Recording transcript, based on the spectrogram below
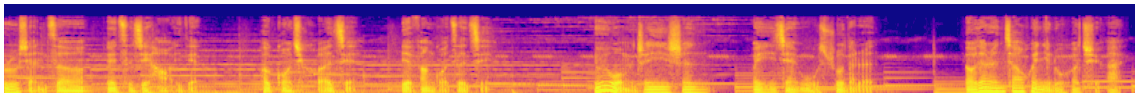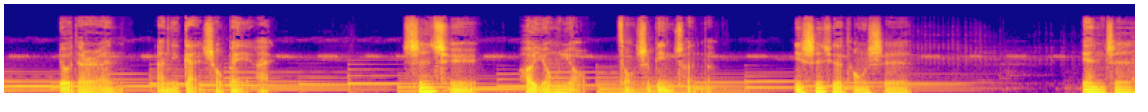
不如选择对自己好一点，和过去和解，也放过自己。因为我们这一生会遇见无数的人，有的人教会你如何去爱，有的人让你感受被爱。失去和拥有总是并存的，你失去的同时。焉知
